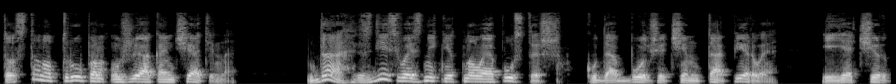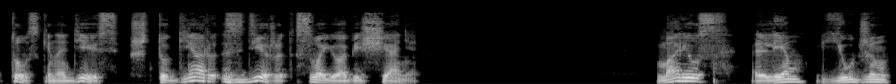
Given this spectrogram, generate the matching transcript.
то стану трупом уже окончательно. Да, здесь возникнет новая пустошь, куда больше, чем та первая, и я чертовски надеюсь, что Гиар сдержит свое обещание. Мариус, Лем, Юджин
